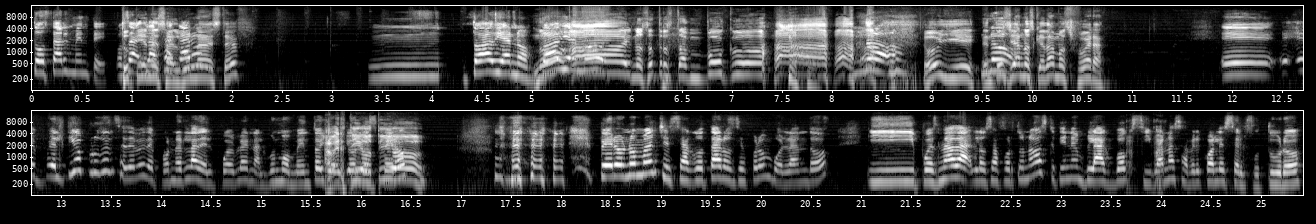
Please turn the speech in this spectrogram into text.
Totalmente. ¿Tú tienes alguna, Steph? Mm, todavía no, todavía no. Ay, nosotros tampoco. no. Oye, entonces ya nos quedamos fuera. Eh, eh, el tío Pruden se debe de poner la del pueblo en algún momento. A ver, tío, tío. Pero no manches, se agotaron, se fueron volando. Y pues nada, los afortunados que tienen Black Box y van a saber cuál es el futuro,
